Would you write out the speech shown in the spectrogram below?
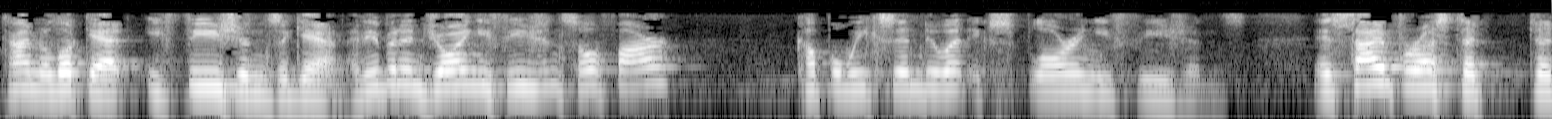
time to look at Ephesians again. Have you been enjoying Ephesians so far? A couple weeks into it, exploring Ephesians. It's time for us to, to,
